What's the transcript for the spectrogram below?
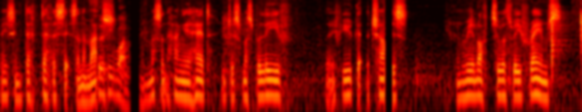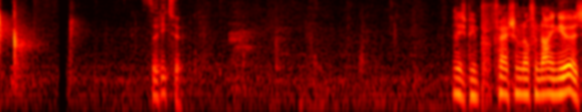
facing def deficits in a match, 31. you mustn't hang your head. You just must believe that if you get the chances, you can reel off two or three frames. 32. He's been professional for nine years.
